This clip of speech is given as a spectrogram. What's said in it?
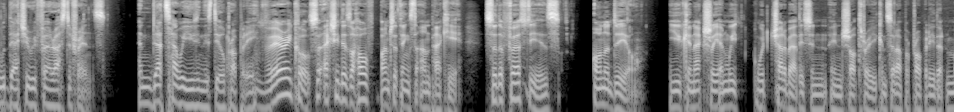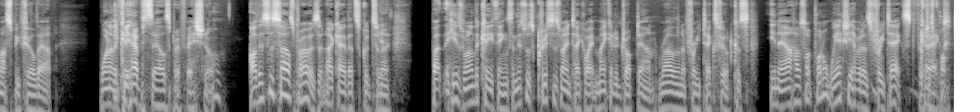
would they actually refer us to friends. And that's how we're using this deal property. Very cool. So, actually, there's a whole bunch of things to unpack here. So, the first is on a deal, you can actually, and we would chat about this in, in shot three, you can set up a property that must be filled out. One of the if key- you have sales professional. Oh, this is Sales Pro, is it? Okay, that's good to yes. know. But here's one of the key things, and this was Chris's main takeaway make it a drop down rather than a free text field. Because in our HubSpot portal, we actually have it as free text for Correct. just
